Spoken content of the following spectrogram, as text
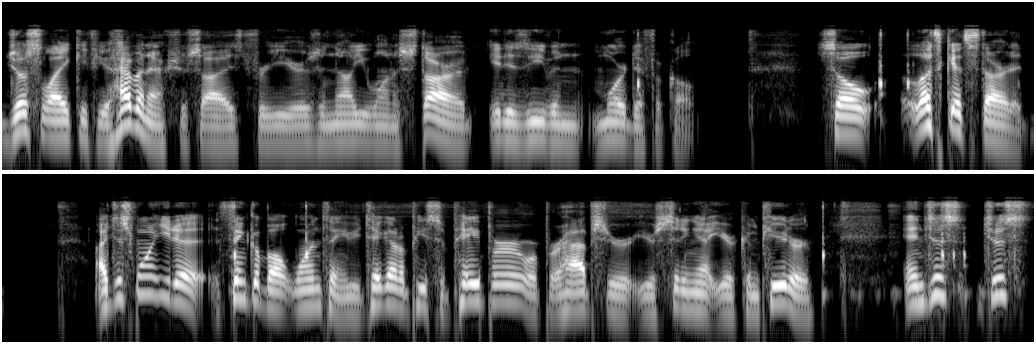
Just like if you haven't exercised for years and now you want to start, it is even more difficult. So let's get started. I just want you to think about one thing. If you take out a piece of paper or perhaps you're you're sitting at your computer and just just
